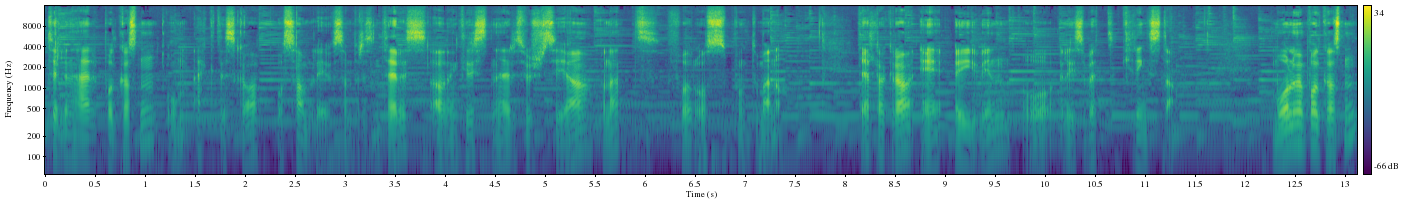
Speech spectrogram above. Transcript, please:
Velkommen til denne podkasten om ekteskap og samliv, som presenteres av den kristne ressurssida på nett foross.no. Deltakere er Øyvind og Elisabeth Kringstad. Målet med podkasten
